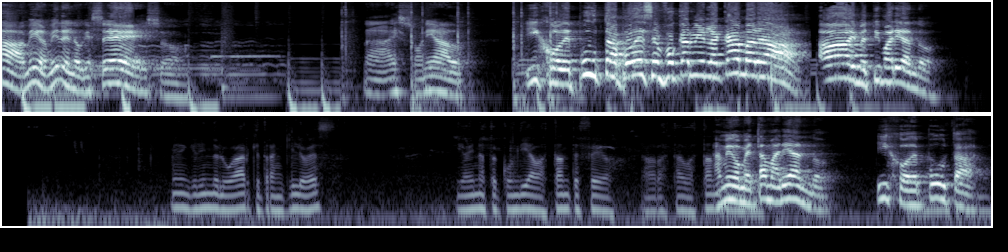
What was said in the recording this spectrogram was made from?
Ah, amigo, miren lo que es eso. Ah, es soñado. ¡Hijo de puta! ¡Podés enfocar bien la cámara! ¡Ay, me estoy mareando! Miren qué lindo lugar, qué tranquilo es. Y hoy nos tocó un día bastante feo. La verdad está bastante. Amigo, me está mareando. Hijo de puta.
